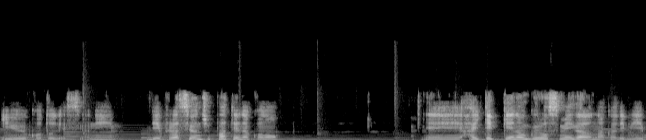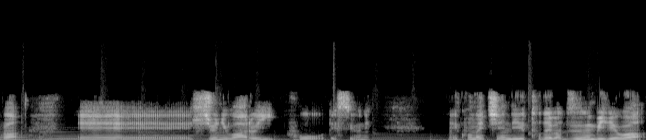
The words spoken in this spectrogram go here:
いうことですよね。で、プラス40%っていうのはこの、えー、ハイテク系のグロス銘柄の中で見れば、えー、非常に悪い方ですよね。えこの1年で言う、例えば、ズームビデオは、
